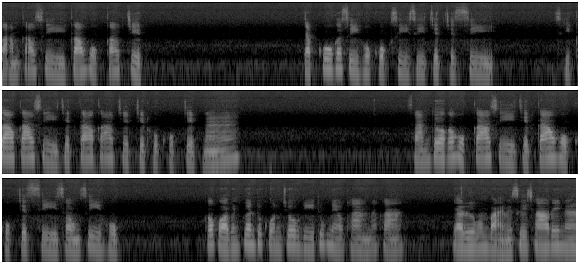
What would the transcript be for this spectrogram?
สามเก้าสี่เก้าหกเก้าเจ็ดจับคู่ก็สี่หกหกสี่สี่เจ็ดเจ็ดสี่สี่เก้าเก้าสี่เจ็ดเก้าเก้าเจ็ดเจ็ดหกหกเจ็ดนะสามตัวก็หกเก้าสี่เจ็ดเก้าหกหกเจ็ดสี่สองสี่หกก็ขอเป็นเพื่อนทุกคนโชคดีทุกแนวทางนะคะ อย่าลืมมันบ่ายมาซื้อเช้าด้วยนะ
